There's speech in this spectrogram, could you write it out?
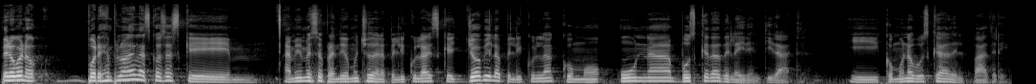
Pero bueno, por ejemplo, una de las cosas que a mí me sorprendió mucho de la película es que yo vi la película como una búsqueda de la identidad y como una búsqueda del padre.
